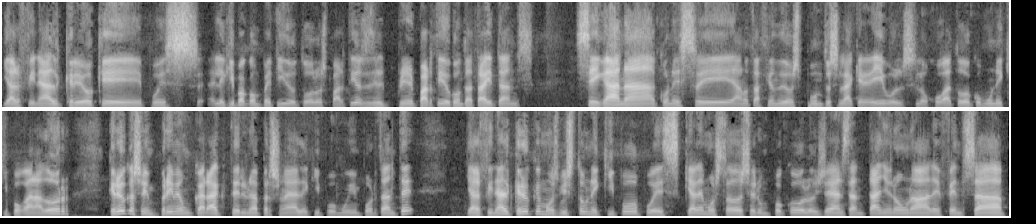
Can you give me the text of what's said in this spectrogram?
Y al final creo que pues el equipo ha competido todos los partidos. Desde el primer partido contra Titans se gana con esa anotación de dos puntos en la que Dable se lo juega todo como un equipo ganador. Creo que eso imprime un carácter y una personalidad del equipo muy importante. Y al final creo que hemos visto un equipo pues que ha demostrado ser un poco los Giants de antaño, ¿no? Una defensa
